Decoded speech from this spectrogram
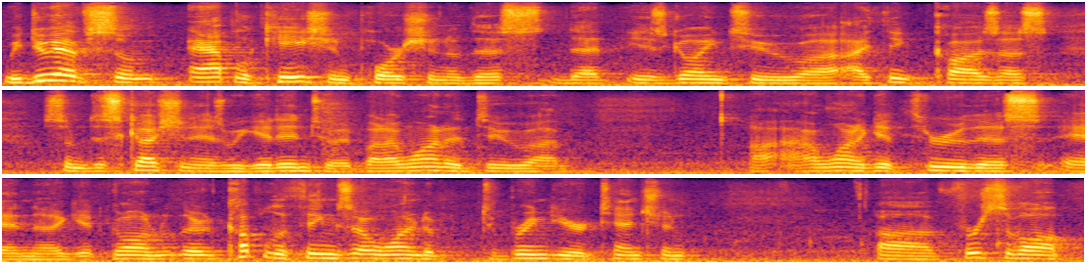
We do have some application portion of this that is going to, uh, I think, cause us some discussion as we get into it, but I wanted to, uh, I, to get through this and uh, get going. There are a couple of things I wanted to, to bring to your attention. Uh, First of all,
